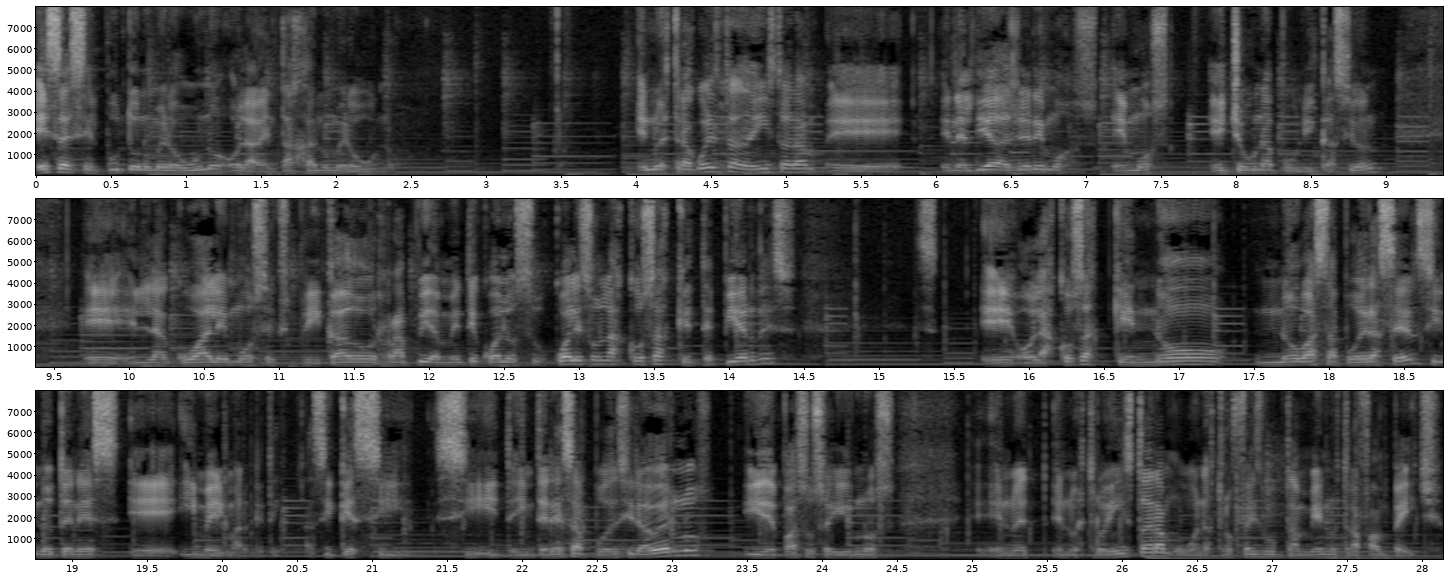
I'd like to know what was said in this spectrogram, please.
Ese es el punto número uno o la ventaja número uno. En nuestra cuenta de Instagram, eh, en el día de ayer hemos, hemos hecho una publicación eh, en la cual hemos explicado rápidamente cuáles, cuáles son las cosas que te pierdes eh, o las cosas que no, no vas a poder hacer si no tenés eh, email marketing. Así que si, si te interesa puedes ir a verlos y de paso seguirnos en, nuestro Instagram o en nuestro Facebook también, nuestra fanpage.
